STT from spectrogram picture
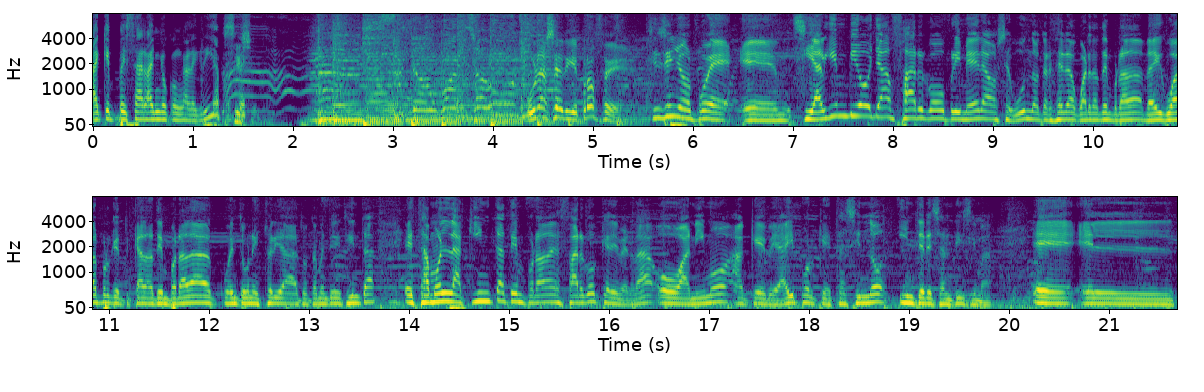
Hay que empezar el año con alegría. Sí, señor. Una serie, profe. Sí, señor, pues eh, si alguien vio ya Fargo primera o segunda o tercera o cuarta temporada, da igual porque cada temporada cuenta una historia totalmente distinta. Estamos en la quinta temporada de Fargo que de verdad os animo a que veáis porque está siendo interesantísima. Eh, el,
